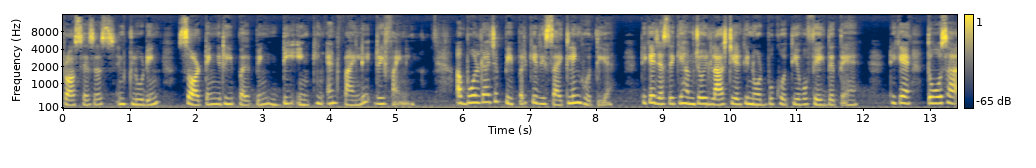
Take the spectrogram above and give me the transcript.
process including sorting repulping deinking and finally refining अब बोल रहा है जब पेपर की रिसाइकलिंग होती है, ठीक है? जैसे कि हम जो लास्ट ईयर की नोटबुक होती है, वो फेंक देते हैं। ठीक है? तो वो सा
